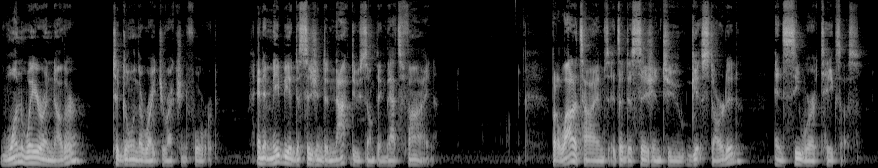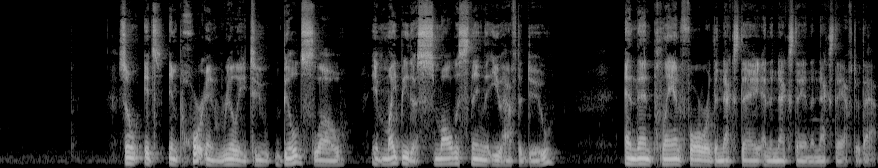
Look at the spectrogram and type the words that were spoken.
one way or another, to go in the right direction forward. And it may be a decision to not do something, that's fine. But a lot of times it's a decision to get started and see where it takes us. So it's important really to build slow. It might be the smallest thing that you have to do, and then plan forward the next day and the next day and the next day after that.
